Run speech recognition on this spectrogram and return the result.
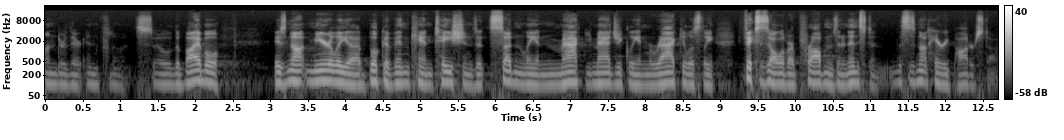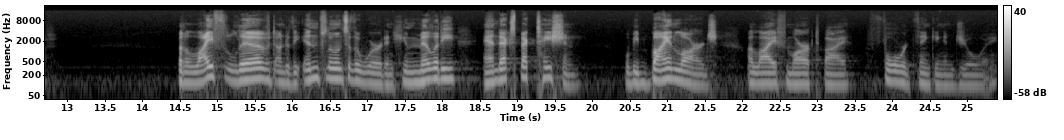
under their influence. So the Bible is not merely a book of incantations that suddenly and magically and miraculously fixes all of our problems in an instant. This is not Harry Potter stuff. But a life lived under the influence of the Word in humility and expectation will be, by and large, a life marked by forward thinking and joy.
